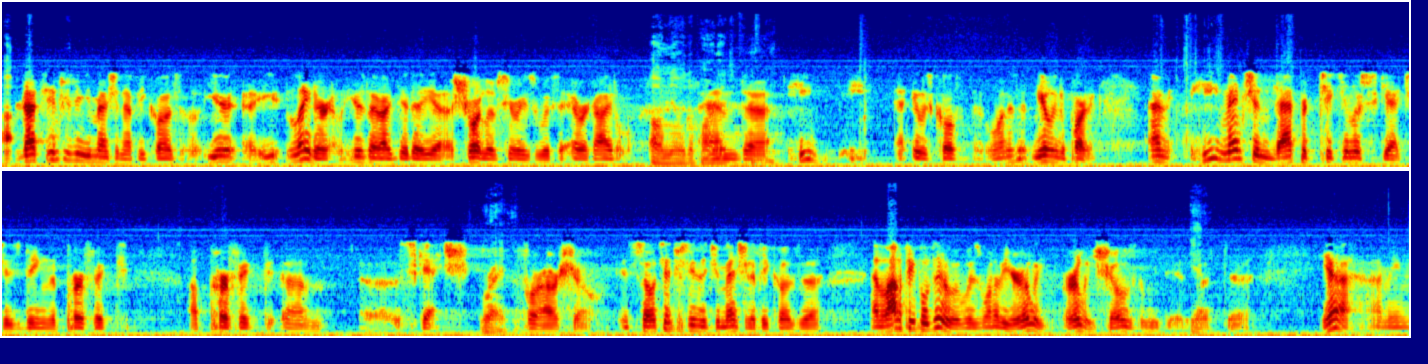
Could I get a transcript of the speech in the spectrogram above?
Uh, that's interesting you mentioned that because year, uh, later, years later, I did a, a short-lived series with Eric Idle. Oh, nearly departed. And uh, he, he, it was called what is it? Nearly departed. And he mentioned that particular sketch as being the perfect, a perfect um, uh, sketch right. for our show. So it's interesting that you mention it because, uh, and a lot of people do. It was one of the early early shows that we did. Yeah. But uh, yeah, I mean,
